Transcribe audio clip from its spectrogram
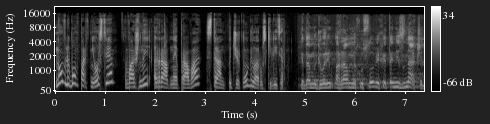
Но в любом партнерстве важны равные права стран, подчеркнул белорусский лидер. Когда мы говорим о равных условиях, это не значит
